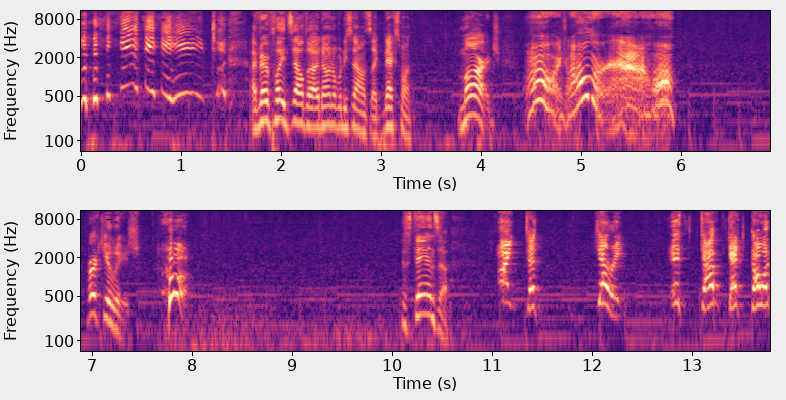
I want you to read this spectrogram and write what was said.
I've never played Zelda. I don't know what he sounds like. Next one. Marge. Oh, it's Homer. Hercules. Costanza. I just, Jerry, it's get going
